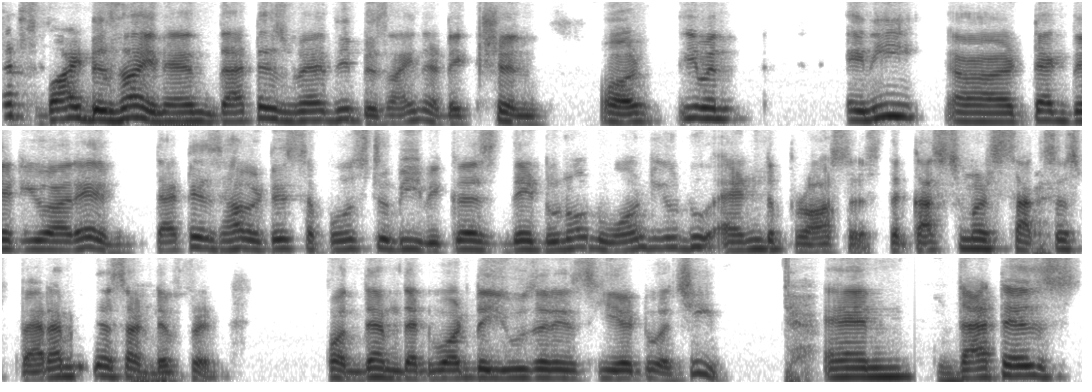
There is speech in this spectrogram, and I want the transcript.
that's by design and that is where the design addiction or even any uh, tech that you are in that is how it is supposed to be because they do not want you to end the process the customer success parameters are mm-hmm. different for them that what the user is here to achieve yeah. and that is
